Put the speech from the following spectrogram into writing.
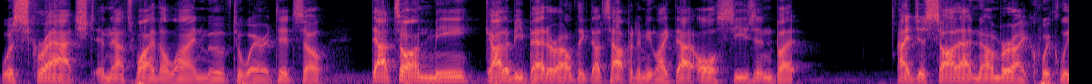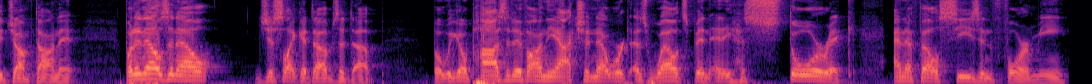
was scratched, and that's why the line moved to where it did. So that's on me. Got to be better. I don't think that's happened to me like that all season, but I just saw that number. I quickly jumped on it. But an L's an L, just like a dub's a dub. But we go positive on the Action Network as well. It's been a historic NFL season for me.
